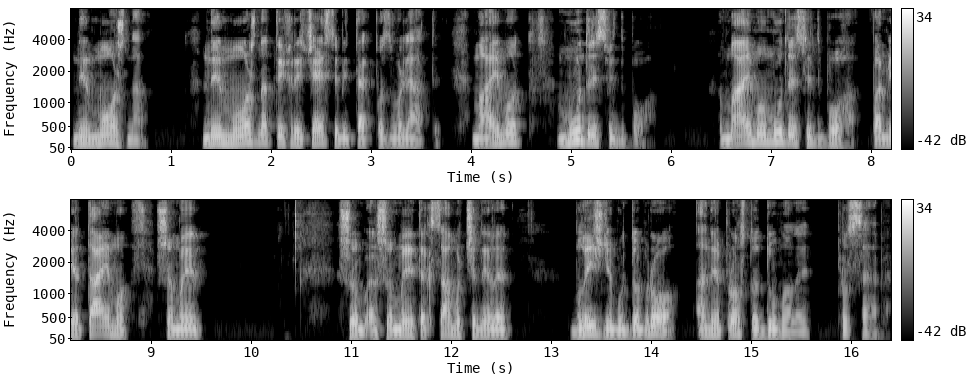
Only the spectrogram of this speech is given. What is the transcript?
Не можна, не можна тих речей собі так дозволяти. Маємо мудрість від Бога. Маємо мудрість від Бога. Пам'ятаємо, що ми, що, що ми так само чинили ближньому добро, а не просто думали про себе.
